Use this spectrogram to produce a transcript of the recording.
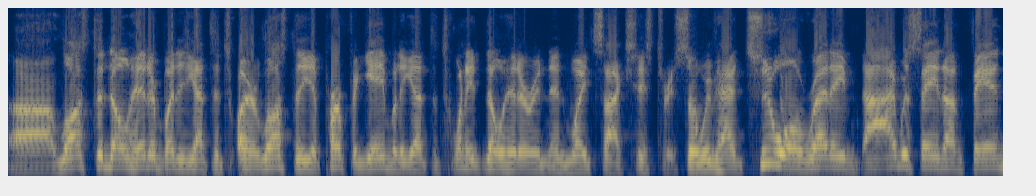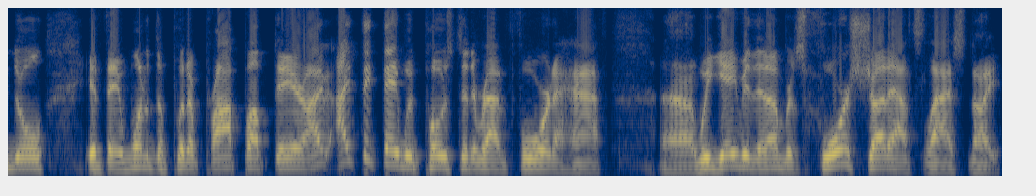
uh, lost the no hitter, but he got the or lost the perfect game, but he got the 20th no hitter in, in, White Sox history. So we've had two already. I was saying on FanDuel if they wanted to put a prop up there, I, I think they would post it around four and a half. Uh, we gave you the numbers four shutouts last night,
